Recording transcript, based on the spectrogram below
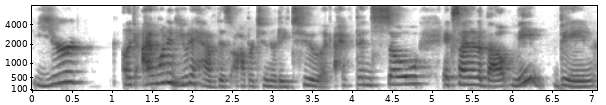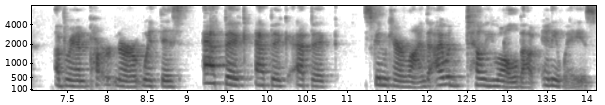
you're like I wanted you to have this opportunity too. Like I've been so excited about me being a brand partner with this epic, epic, epic skincare line that I would tell you all about, anyways,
